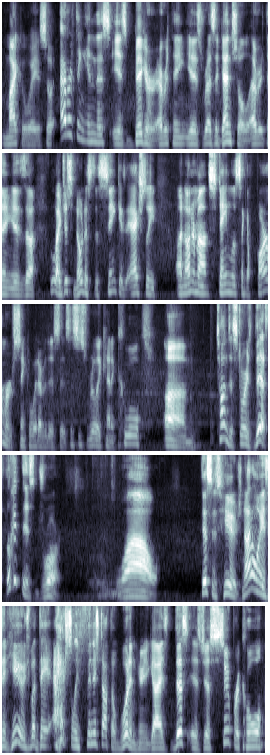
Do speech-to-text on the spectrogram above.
microwave. So everything in this is bigger. Everything is residential. Everything is, uh, oh, I just noticed the sink is actually an undermount stainless, like a farmer's sink or whatever this is. This is really kind of cool. Um, tons of stories. This, look at this drawer. Wow. This is huge. Not only is it huge, but they actually finished off the wood in here, you guys. This is just super cool.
